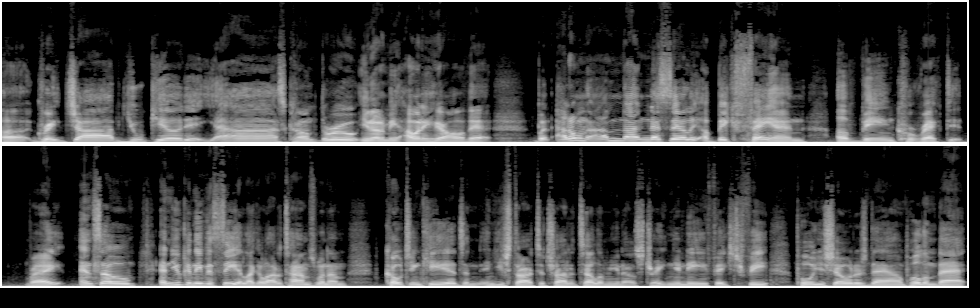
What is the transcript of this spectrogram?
uh, great job, you killed it, yes, come through. You know what I mean? I want to hear all of that. But I don't, I'm not necessarily a big fan of being corrected right? And so, and you can even see it like a lot of times when I'm coaching kids and, and you start to try to tell them, you know, straighten your knee, fix your feet, pull your shoulders down, pull them back,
